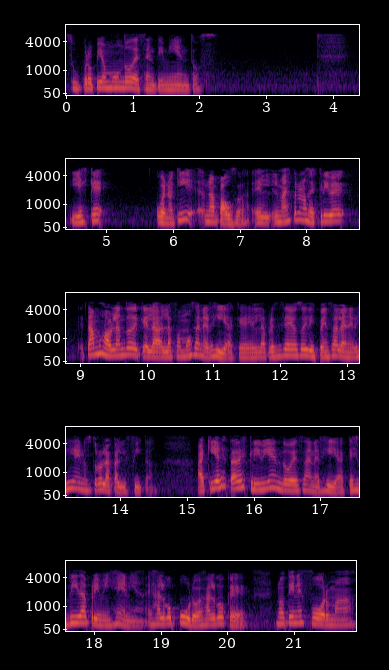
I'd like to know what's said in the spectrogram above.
su propio mundo de sentimientos. Y es que, bueno, aquí una pausa. El, maestro nos describe, estamos hablando de que la, famosa energía, que la presencia de yo soy dispensa la energía y nosotros la califica. Aquí él está describiendo esa energía, que es vida primigenia, es algo puro, es algo que no tiene forma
